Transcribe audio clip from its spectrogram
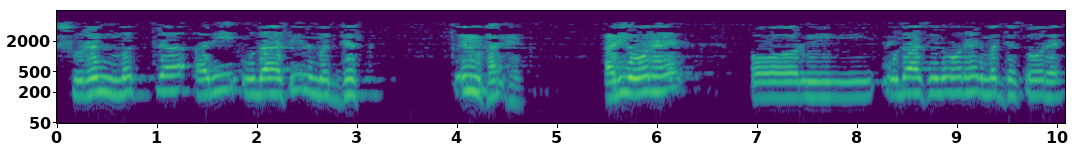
सुरन मित्र अरि, उदासीन, मध्यस्थ। तो इनमें फ़र्क है। अरि और है और उदासीन और है, मध्यस्थ और है।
